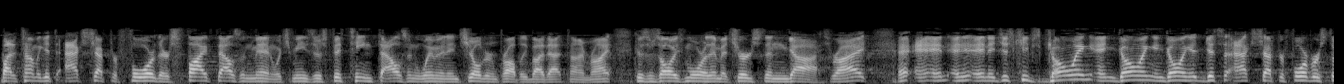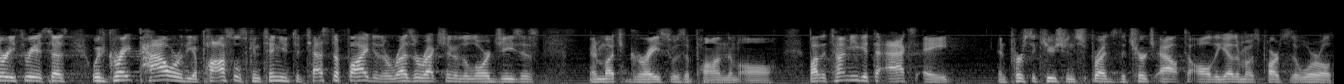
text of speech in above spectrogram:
By the time we get to Acts chapter 4, there's 5,000 men, which means there's 15,000 women and children probably by that time, right? Because there's always more of them at church than guys, right? And, and, and it just keeps going and going and going. It gets to Acts chapter 4, verse 33. It says, With great power the apostles continued to testify to the resurrection of the Lord Jesus, and much grace was upon them all. By the time you get to Acts 8, and persecution spreads the church out to all the othermost parts of the world.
